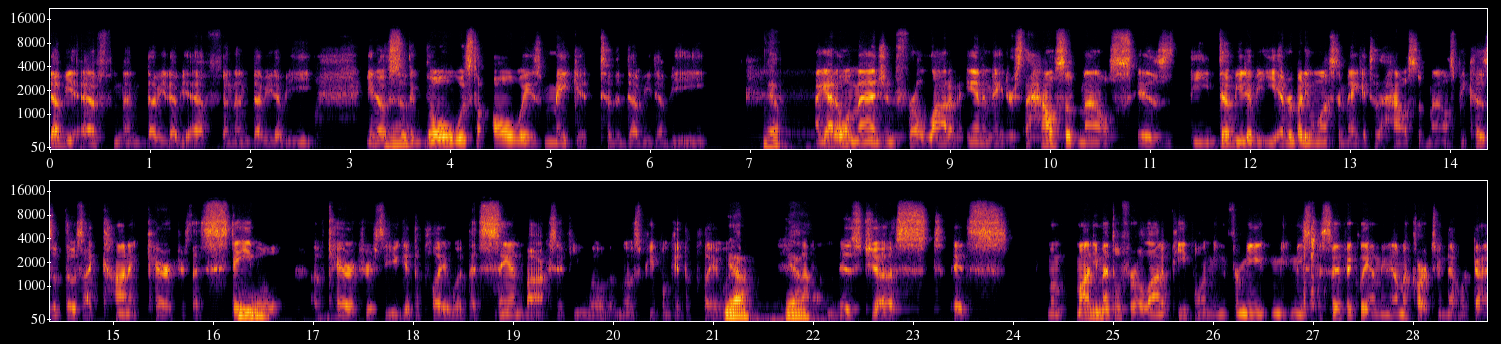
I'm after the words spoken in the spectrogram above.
WWF and then WWF and then WWE. You know, yeah. so the goal was to always make it to the WWE. Yep I got to imagine for a lot of animators, the House of Mouse is the WWE. Everybody wants to make it to the House of Mouse because of those iconic characters, that stable mm-hmm. of characters that you get to play with, that sandbox, if you will, that most people get to play with. Yeah, yeah, um, is just it's monumental for a lot of people. I mean, for me, me specifically, I mean, I'm a Cartoon Network guy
